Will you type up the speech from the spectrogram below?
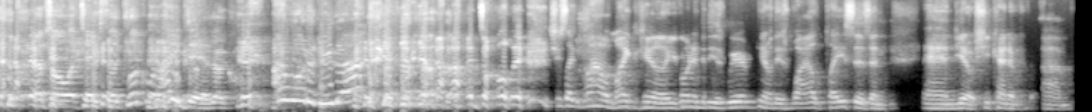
That's all it takes. Like, look what I did. Like, I want to do that. yeah, totally. She's like, wow, Mike, you know, you're going into these weird, you know, these wild places. And, and, you know, she kind of, um,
